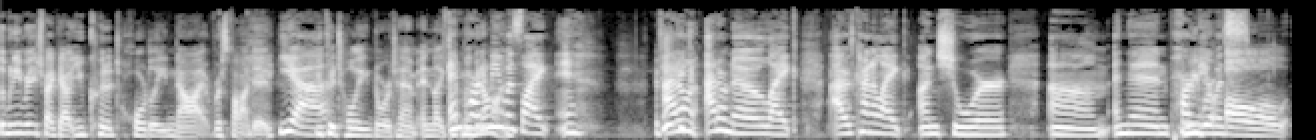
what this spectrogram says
So when he reached back out, you could have totally not responded. Yeah. you could totally ignored him and like. and part of me on. was like, eh. I like don't, I don't know. Like, I was kind of like unsure. Um, and then part we of me were was, all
